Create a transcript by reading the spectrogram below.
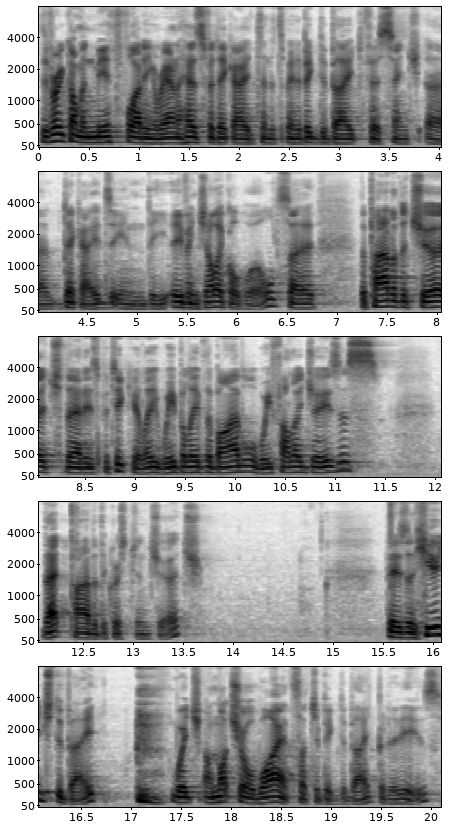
There's a very common myth floating around, it has for decades, and it's been a big debate for cent- uh, decades in the evangelical world. So the part of the church that is particularly, we believe the Bible, we follow Jesus, that part of the Christian church. There's a huge debate, which I'm not sure why it's such a big debate, but it is.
